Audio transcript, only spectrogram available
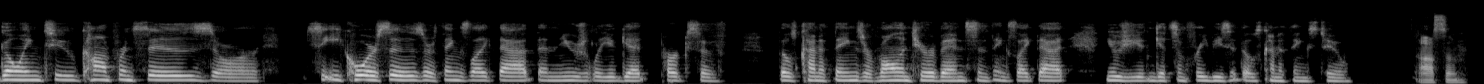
going to conferences or CE courses or things like that, then usually you get perks of those kind of things or volunteer events and things like that. Usually you can get some freebies at those kind of things too. Awesome.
